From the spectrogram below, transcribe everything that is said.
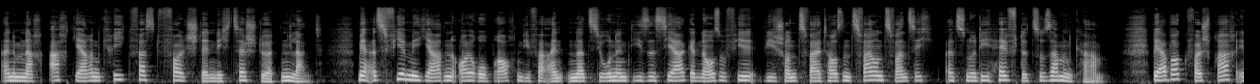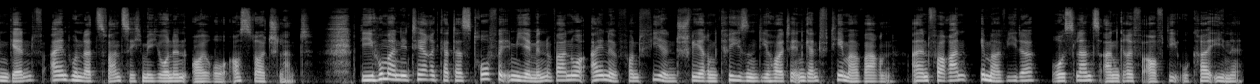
einem nach acht Jahren Krieg fast vollständig zerstörten Land. Mehr als vier Milliarden Euro brauchen die Vereinten Nationen dieses Jahr, genauso viel wie schon 2022, als nur die Hälfte zusammenkam. Baerbock versprach in Genf 120 Millionen Euro aus Deutschland. Die humanitäre Katastrophe im Jemen war nur eine von vielen schweren Krisen, die heute in Genf Thema waren. Allen voran immer wieder Russlands Angriff auf die Ukraine.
